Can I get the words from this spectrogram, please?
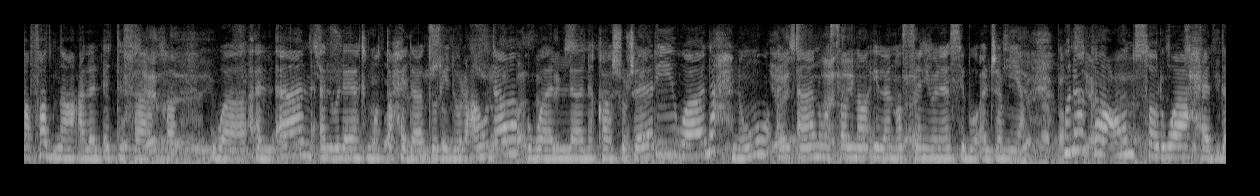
حافظنا على الاتفاق. والآن الولايات المتحدة تريد العودة والنقاش جاري ونحن الآن وصلنا إلى نص يناسب الجميع. هناك عنصر واحد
